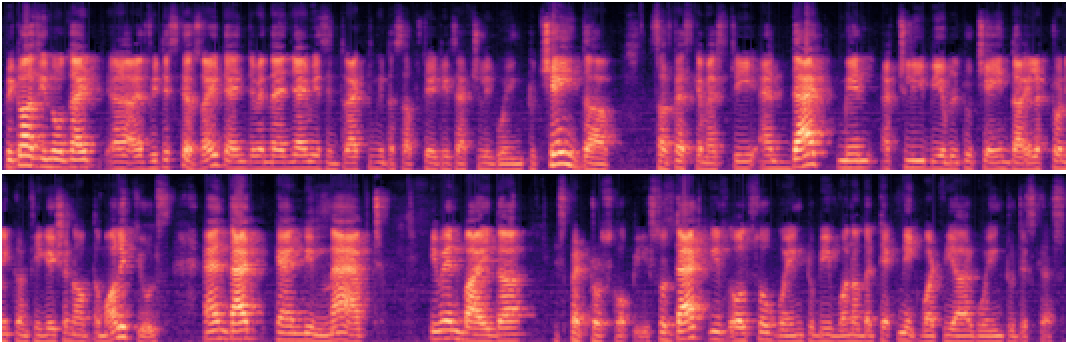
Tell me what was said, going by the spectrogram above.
because you know that uh, as we discussed right and when the enzyme is interacting with the substrate it's actually going to change the surface chemistry and that may actually be able to change the electronic configuration of the molecules and that can be mapped even by the spectroscopy. So that is also going to be one of the technique what we are going to discuss.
